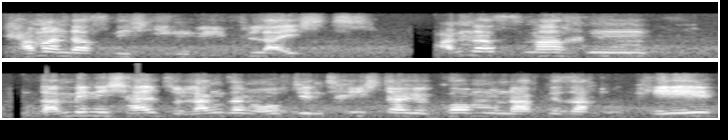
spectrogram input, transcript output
kann man das nicht irgendwie vielleicht anders machen? Und dann bin ich halt so langsam auf den Trichter gekommen und habe gesagt, okay,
